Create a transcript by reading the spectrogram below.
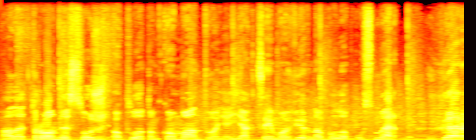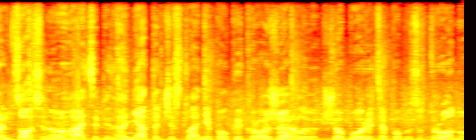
Але трон не служить оплотом командування, як це ймовірно було б у смертних. Геральт зовсім не вагається підганяти численні полки кровожерливих, що борються поблизу трону,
